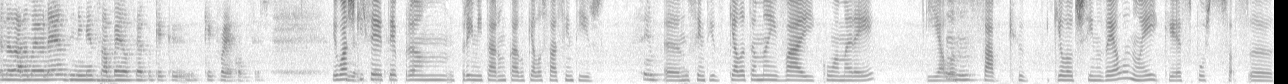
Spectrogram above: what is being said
a nadar na maionese e ninguém sabe uhum. bem ao certo o que é que, o que, é que vai acontecer. Eu acho que isso é até para, para imitar um bocado o que ela está a sentir. Sim. Uh, no sentido de que ela também vai com a maré e ela uhum. sabe que aquele é o destino dela, não é? E que é suposto uh,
